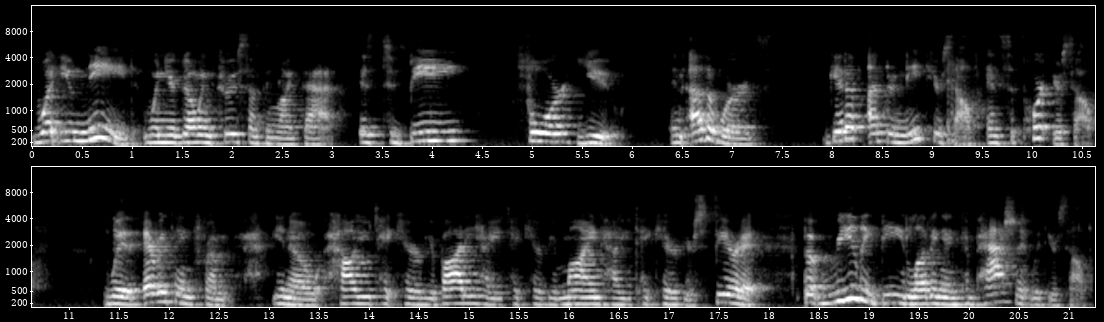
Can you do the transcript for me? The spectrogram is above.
What you need when you're going through something like that is to be for you. In other words, get up underneath yourself and support yourself with everything from you know how you take care of your body how you take care of your mind how you take care of your spirit but really be loving and compassionate with yourself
